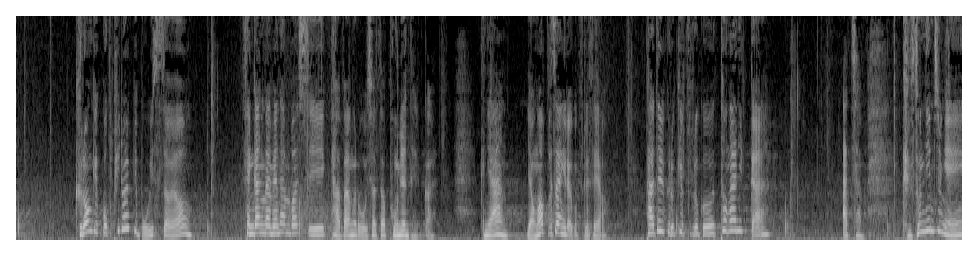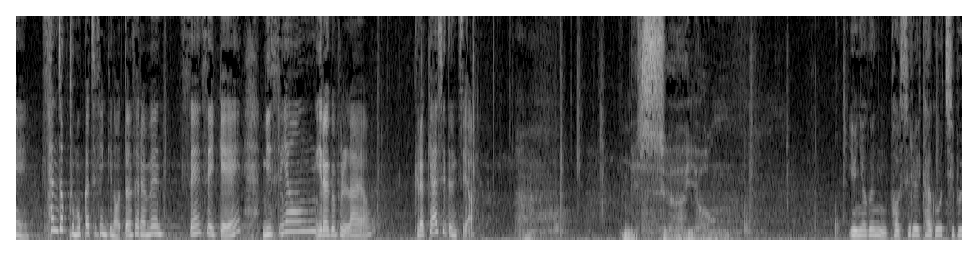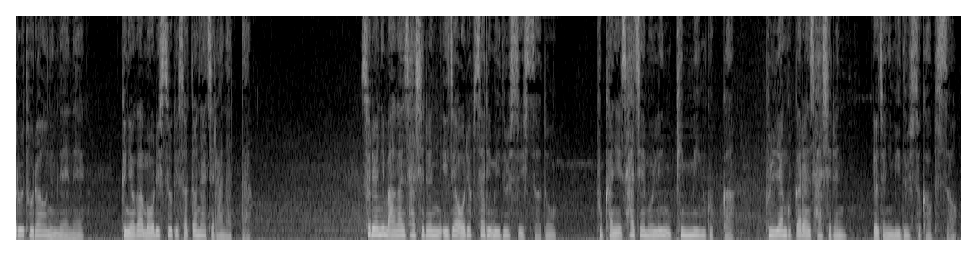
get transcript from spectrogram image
그런 게 꼭 필요할 게 뭐 있어요? 생각나면 한 번씩 다방으로 오셔서 보면 될걸. 그냥 영화부장이라고 부르세요. 다들 그렇게 부르고 통하니까. 아참, 그 손님 중에 산적 두목같이 생긴 어떤 사람은 센스 있게 미스 영이라고 불러요. 그렇게 하시든지요. 미스 영. 윤혁은 버스를 타고 집으로 돌아오는 내내 그녀가 머릿속에서 떠나질 않았다. 소련이 망한 사실은 이제 어렵사리 믿을 수 있어도 북한이 사지에 몰린 빈민국가, 불량국가란 사실은 여전히 믿을 수가 없어.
